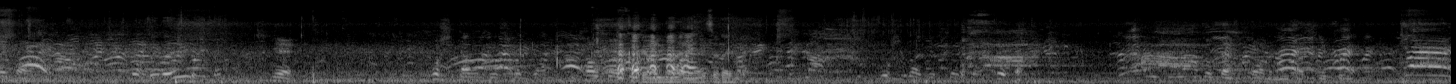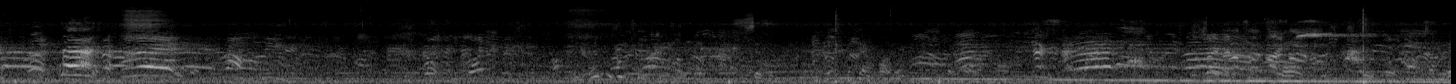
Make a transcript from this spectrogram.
Yeah. More today. Look, look, look, out to, out to, out to.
